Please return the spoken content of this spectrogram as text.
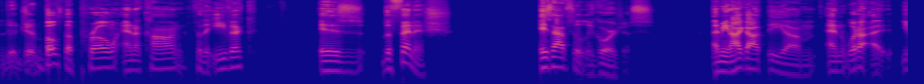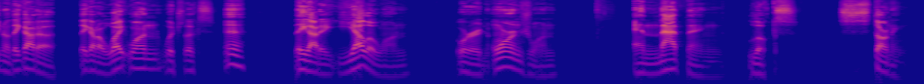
both a pro and a con for the Evic. Is the finish is absolutely gorgeous. I mean, I got the um, and what I you know they got a they got a white one which looks eh. They got a yellow one or an orange one, and that thing looks stunning.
